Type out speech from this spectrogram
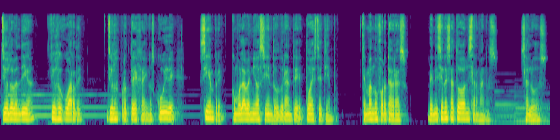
Dios los bendiga, Dios los guarde, Dios los proteja y nos cuide siempre como lo ha venido haciendo durante todo este tiempo. Te mando un fuerte abrazo. Bendiciones a todos mis hermanos. Saludos.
